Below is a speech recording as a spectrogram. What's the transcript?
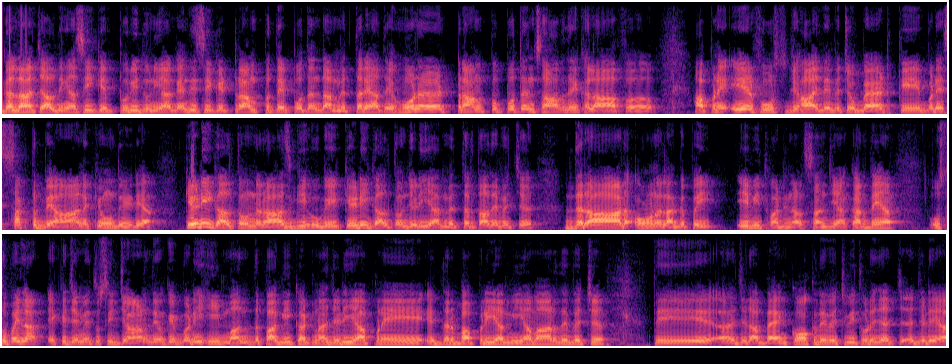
ਗੱਲਾਂ ਚੱਲਦੀਆਂ ਸੀ ਕਿ ਪੂਰੀ ਦੁਨੀਆ ਕਹਿੰਦੀ ਸੀ ਕਿ ਟਰੰਪ ਤੇ ਪੁਤਿਨ ਦਾ ਮਿੱਤਰ ਆ, ਤੇ ਹੁਣ ਟਰੰਪ ਪੁਤਿਨ ਸਾਹਿਬ ਦੇ ਖਿਲਾਫ ਆਪਣੇ 에ਅਰ ਫੋਰਸ ਜਹਾਜ਼ ਦੇ ਵਿੱਚੋਂ ਬੈਠ ਕੇ ਬੜੇ ਸਖਤ ਬਿਆਨ ਕਿਉਂ ਦੇ ਰਿਹਾ? ਕਿਹੜੀ ਗੱਲ ਤੋਂ ਨਾਰਾਜ਼ਗੀ ਹੋ ਗਈ? ਕਿਹੜੀ ਗੱਲ ਤੋਂ ਜਿਹੜੀ ਆ ਮਿੱਤਰਤਾ ਦੇ ਵਿੱਚ ਦਰਾੜ ਆਉਣ ਲੱਗ ਪਈ? ਇਹ ਵੀ ਤੁਹਾਡੇ ਨਾਲ ਸਾਂਝੀਆਂ ਕਰਦੇ ਆ ਉਸ ਤੋਂ ਪਹਿਲਾਂ ਇੱਕ ਜਿਵੇਂ ਤੁਸੀਂ ਜਾਣਦੇ ਹੋ ਕਿ ਬੜੀ ਹੀ ਮੰਦਭਾਗੀ ਘਟਨਾ ਜਿਹੜੀ ਆ ਆਪਣੇ ਇੱਧਰ ਵਾਪਰੀ ਆ ਮੀਆਂਮਾਰ ਦੇ ਵਿੱਚ ਤੇ ਜਿਹੜਾ ਬੈਂਕਾਕ ਦੇ ਵਿੱਚ ਵੀ ਥੋੜੇ ਜਿਹਾ ਚ- ਜਿਹੜੇ ਆ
